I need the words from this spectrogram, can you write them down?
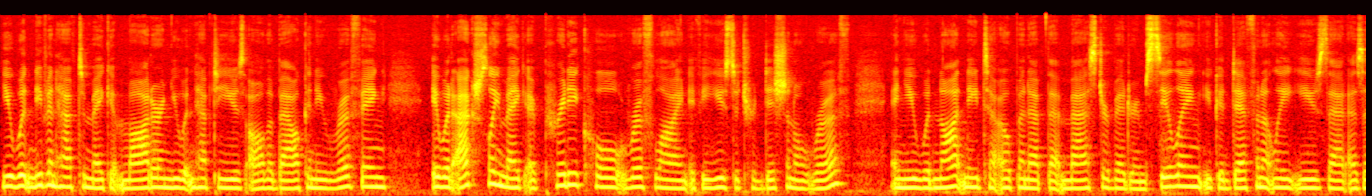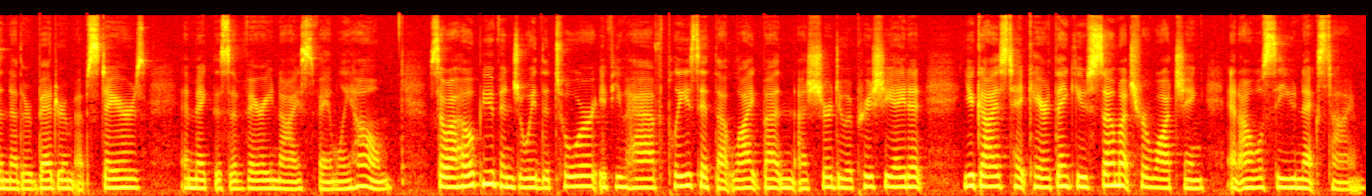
You wouldn't even have to make it modern. You wouldn't have to use all the balcony roofing. It would actually make a pretty cool roof line if you used a traditional roof and you would not need to open up that master bedroom ceiling. You could definitely use that as another bedroom upstairs and make this a very nice family home. So I hope you've enjoyed the tour. If you have, please hit that like button. I sure do appreciate it. You guys take care. Thank you so much for watching, and I will see you next time.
